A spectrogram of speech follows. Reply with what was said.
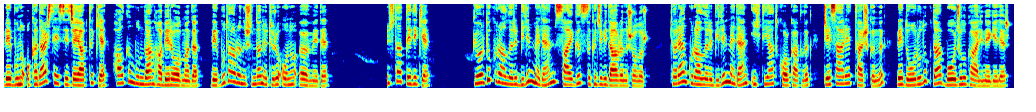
ve bunu o kadar sessizce yaptı ki halkın bundan haberi olmadı ve bu davranışından ötürü onu övmedi. Üstad dedi ki, Görgü kuralları bilinmeden saygı sıkıcı bir davranış olur. Tören kuralları bilinmeden ihtiyat korkaklık, cesaret taşkınlık ve doğruluk da boğculuk haline gelir.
